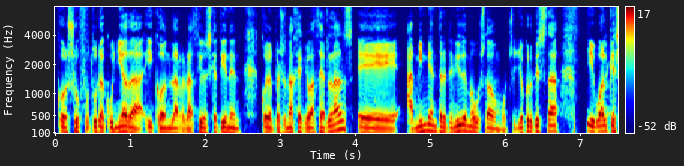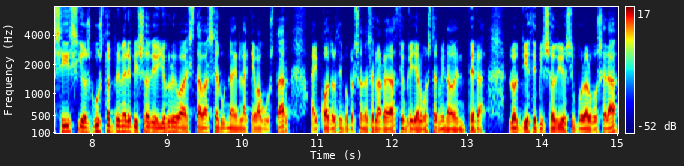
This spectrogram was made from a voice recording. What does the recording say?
con su futura cuñada y con las relaciones que tienen con el personaje que va a hacer Lance. Eh, a mí me ha entretenido y me ha gustado mucho. Yo creo que está igual que sí, si os gusta el primer episodio, yo creo que esta va a ser una en la que va a gustar. Hay cuatro o cinco personas en la redacción que ya lo hemos terminado entera, los diez episodios y por algo será.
